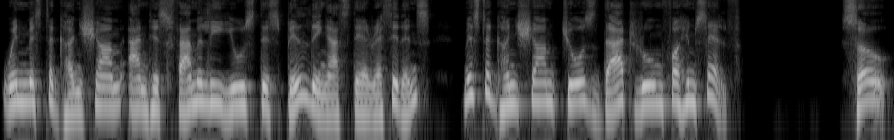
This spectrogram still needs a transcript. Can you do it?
when Mr. Ghanshyam and his family used this building as their residence, Mr. Ghanshyam chose that room for himself. So,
